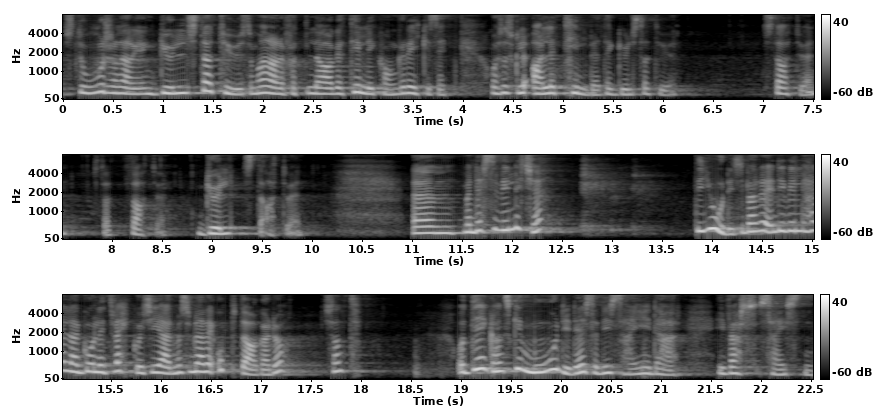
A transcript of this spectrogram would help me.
store sånn gullstatue som han hadde fått laget til i kongeriket sitt. Og så skulle alle tilbe til gullstatuen. Statuen. statuen. Gullstatuen. Um, men disse ville ikke. De gjorde det ikke bare, de ville heller gå litt vekk og ikke gjøre det, men så ble de oppdaga. Og det er ganske modig, det som de sier der i vers 16.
